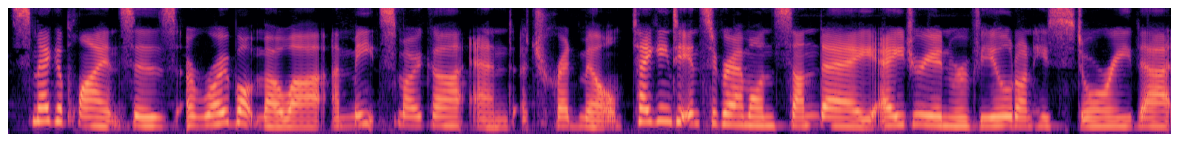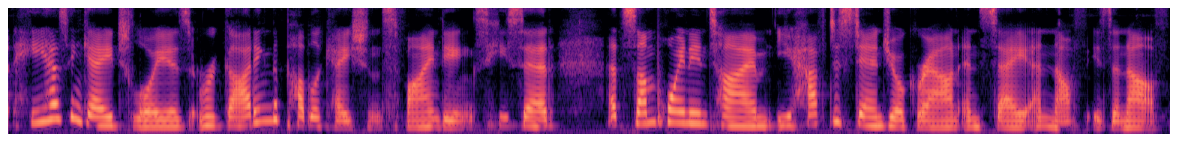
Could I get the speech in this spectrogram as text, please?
Smeg appliances, a robot mower, a meat smoker, and a treadmill. Taking to Instagram on Sunday, Adrian revealed on his story that he has engaged lawyers regarding the publication's findings. He said, At some point in time, you have to stand your ground and say enough is enough.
